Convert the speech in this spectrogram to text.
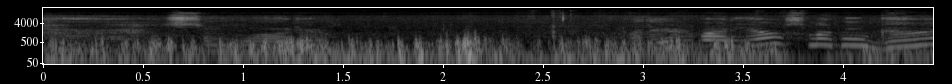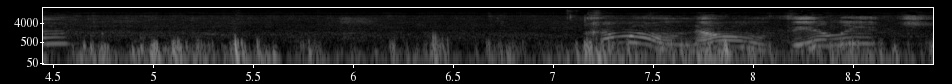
her some water. But everybody else looking good. Come on, Gnome Village.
